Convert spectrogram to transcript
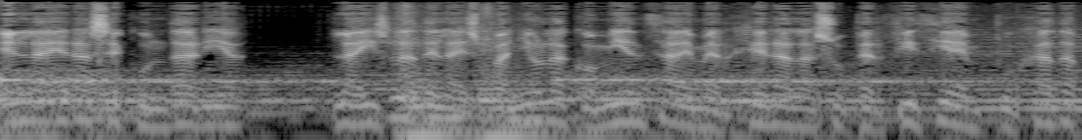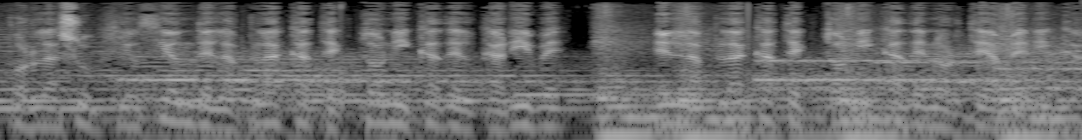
En la era secundaria, la isla de la Española comienza a emerger a la superficie empujada por la subducción de la placa tectónica del Caribe, en la placa tectónica de Norteamérica.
